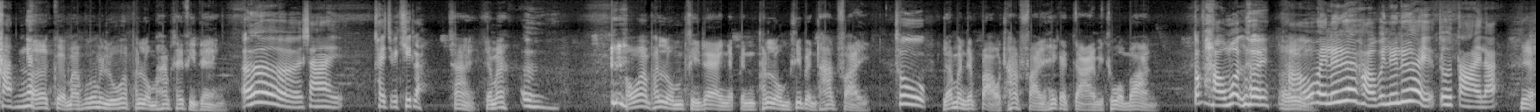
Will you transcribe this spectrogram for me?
ถรรพ์ไงเออเกิดมาผมก็ไม่รู้ว่าพัดลมห้ามใช้สีแดง เออ ใช่ ใครจะไปคิดล่ะ ใช่ใช่ไหมเออ เพราะว่าพัดลมสีแดงเนี่ยเป็นพัดลมที่เป็นธาตุไฟ ถูก แล้วมันจะเป่าธาตุไฟให้กระจายไปทั่วบ้าน ก็เผาหมดเลยเออเผาไปเรื่อยๆเผาไปเรื่อยๆตัวตายละเนี่ย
